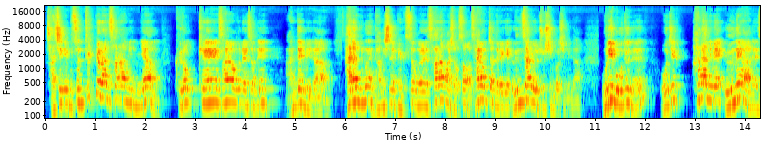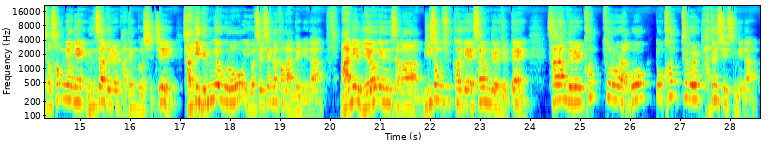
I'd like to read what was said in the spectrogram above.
자신이 무슨 특별한 사람인 양 그렇게 사역을 해서는 안 됩니다. 하나님은 당신의 백성을 사랑하셔서 사역자들에게 은사를 주신 것입니다. 우리 모두는 오직 하나님의 은혜 안에서 성령의 은사들을 받은 것이지 자기 능력으로 이것을 생각하면 안 됩니다. 만일 예언의 은사가 미성숙하게 사용되어질 때 사람들을 컨트롤하고 또 컨트롤 받을 수 있습니다.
